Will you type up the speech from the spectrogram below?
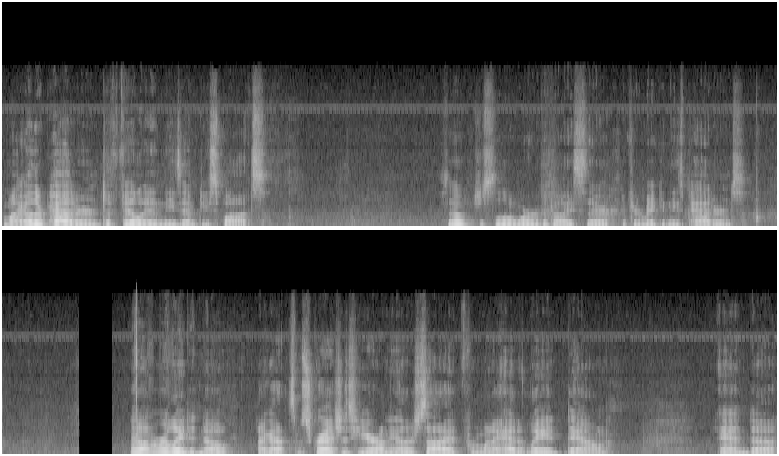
my other pattern to fill in these empty spots. So just a little word of advice there if you're making these patterns. And on a related note, I got some scratches here on the other side from when I had it laid down. And uh,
